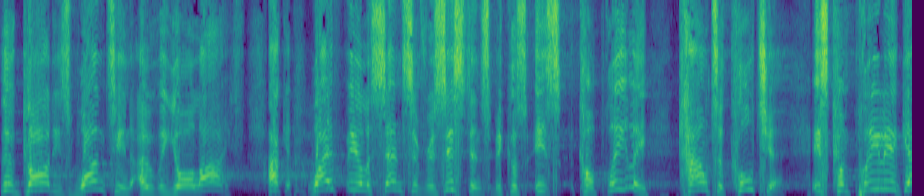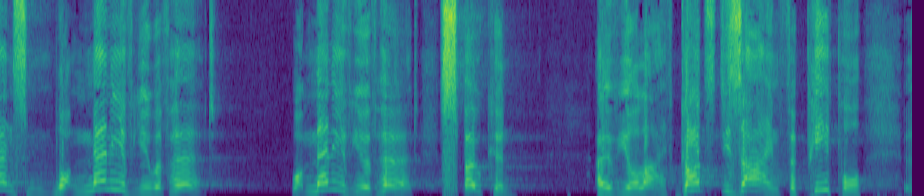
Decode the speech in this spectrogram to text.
that God is wanting over your life. Can, why feel a sense of resistance? Because it's completely counterculture. It's completely against what many of you have heard. What many of you have heard spoken over your life. God's design for people uh,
